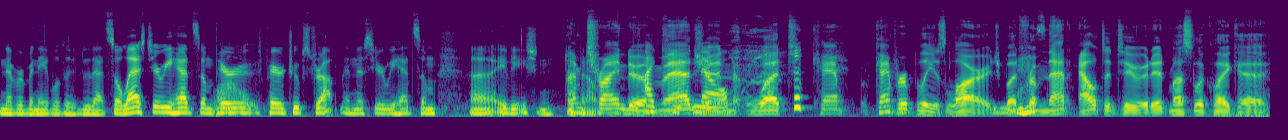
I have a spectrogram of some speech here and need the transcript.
never been able to do that. So last year we had some wow. para, paratroops drop, and this year we had some uh, aviation. I'm trying to imagine what Camp Camp Ripley is large, but from that altitude, it must look like a,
